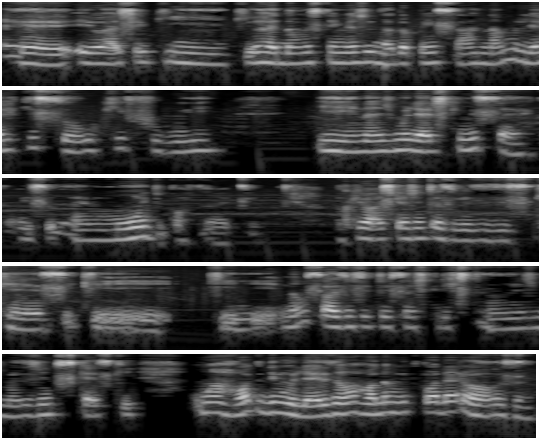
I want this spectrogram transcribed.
É, eu acho que, que o Redomas tem me ajudado a pensar na mulher que sou, que fui, e nas mulheres que me cercam. Isso é muito importante. Porque eu acho que a gente às vezes esquece que, que não só as instituições cristãs, mas a gente esquece que uma roda de mulheres é uma roda muito poderosa.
